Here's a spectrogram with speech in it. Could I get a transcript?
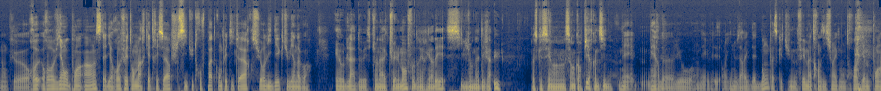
Donc euh, re- reviens au point 1, c'est-à-dire refais ton market research si tu trouves pas de compétiteur sur l'idée que tu viens d'avoir. Et au-delà de ce qu'il y en a actuellement, faudrait regarder s'il y en a déjà eu. Parce que c'est encore pire comme signe. Mais merde, Léo, on est, on- il nous arrive d'être bon parce que tu me fais ma transition avec mon troisième point.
